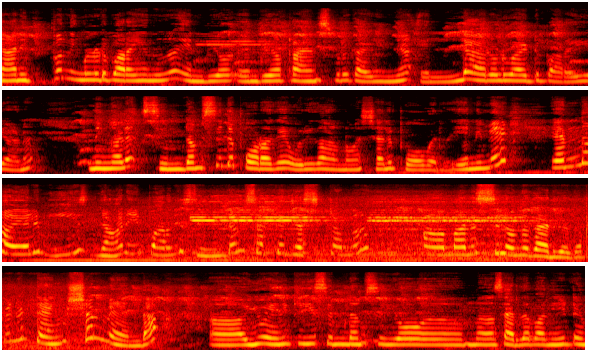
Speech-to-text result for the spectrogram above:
ഞാനിപ്പം നിങ്ങളോട് പറയുന്നത് N B O N B O transfer കഴിഞ്ഞ എല്ലാവരോടുമായിട്ട് പറയുകയാണ്. നിങ്ങൾ സിംറ്റംസിന്റെ പുറകെ ഒരു കാരണവശാലും പോകരുത് എനിവേ എന്തായാലും ഈ ഞാൻ ഈ പറഞ്ഞ സിംറ്റംസ് ഒക്കെ ജസ്റ്റ് ഒന്ന് മനസ്സിലൊന്ന് കരുതുക. പിന്നെ ടെൻഷൻ വേണ്ട. അയ്യോ എനിക്ക് ഈ സിംറ്റംസ് അയ്യോ സരിത പറഞ്ഞ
